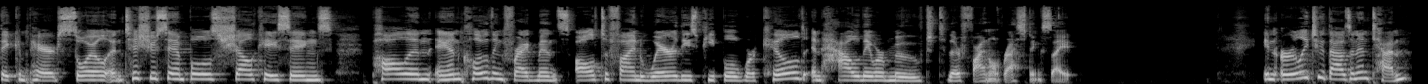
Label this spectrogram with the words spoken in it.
They compared soil and tissue samples, shell casings, pollen, and clothing fragments, all to find where these people were killed and how they were moved to their final resting site. In early 2010,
